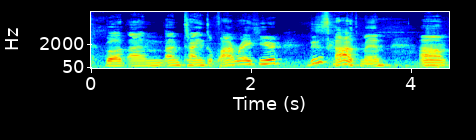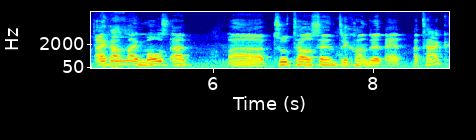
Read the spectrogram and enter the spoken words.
but I'm I'm trying to farm right here. This is hard man. Um, I have my Moze at uh, 2300 at attack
